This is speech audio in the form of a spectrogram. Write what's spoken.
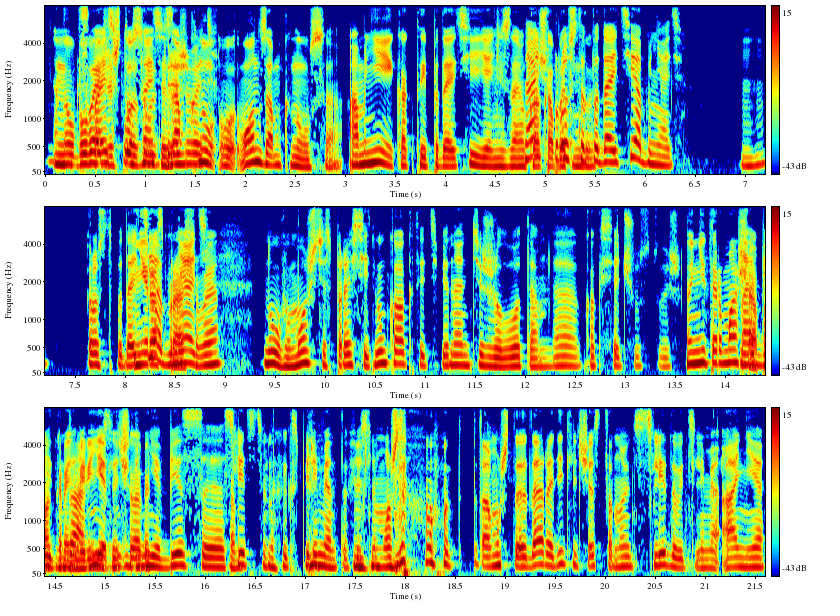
Ну, бывает же, что, знаете, замкну... он замкнулся, а мне как-то и подойти, я не знаю, Знаешь, как об просто этом подойти, обнять. Угу. Просто подойти, не обнять. Ну, вы можете спросить, ну как ты, тебе, наверное, тяжело там, да, как себя чувствуешь? Ну, не тормоша, по крайней да, мере, нет, если человек... Нет, без э, следственных экспериментов, если можно. вот, потому что, да, родители сейчас становятся следователями, а не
